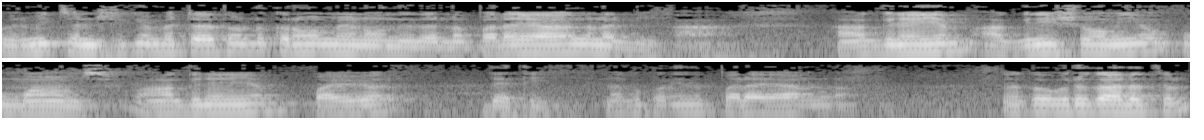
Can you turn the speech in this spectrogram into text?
ഒരുമിച്ച് അനുഷ്ഠിക്കാൻ പറ്റാത്തതുകൊണ്ട് ക്രമം വേണമെന്ന് ഇതെല്ലാം പല യാഗങ്ങളല്ലേ? ആഗ്നേയം അഗ്നിഷോമിയോ ഉമാംസ് ആഗ്നേയം പയ ദധി എന്നൊക്കെ പറയുന്ന പല യാഗങ്ങളാണ്. ഇതൊക്കെ ഒരു കാലത്തിൽ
